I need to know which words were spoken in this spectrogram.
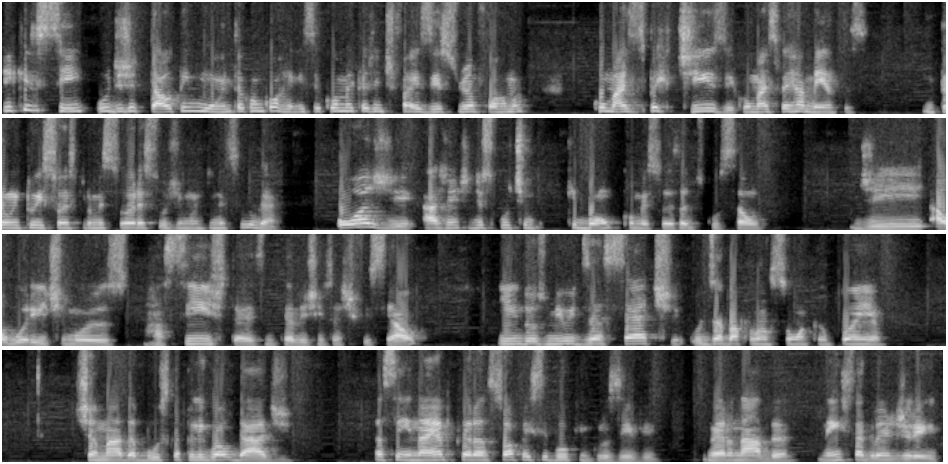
e que sim o digital tem muita concorrência. Como é que a gente faz isso de uma forma com mais expertise, com mais ferramentas. Então, intuições promissoras surgem muito nesse lugar. Hoje, a gente discute, que bom que começou essa discussão de algoritmos racistas, inteligência artificial. E em 2017, o Desabafo lançou uma campanha chamada Busca pela Igualdade. Assim, na época era só Facebook, inclusive, não era nada, nem Instagram direito.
